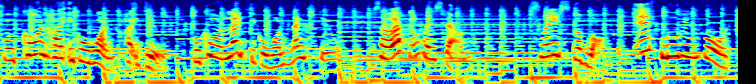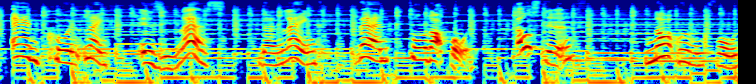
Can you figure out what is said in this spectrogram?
For current height equal 1, height do. For current length equal 1, length do. Select and place down. Place the block. If moving forward and current length is less than length, then turtle dot forward. Else not moving forward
